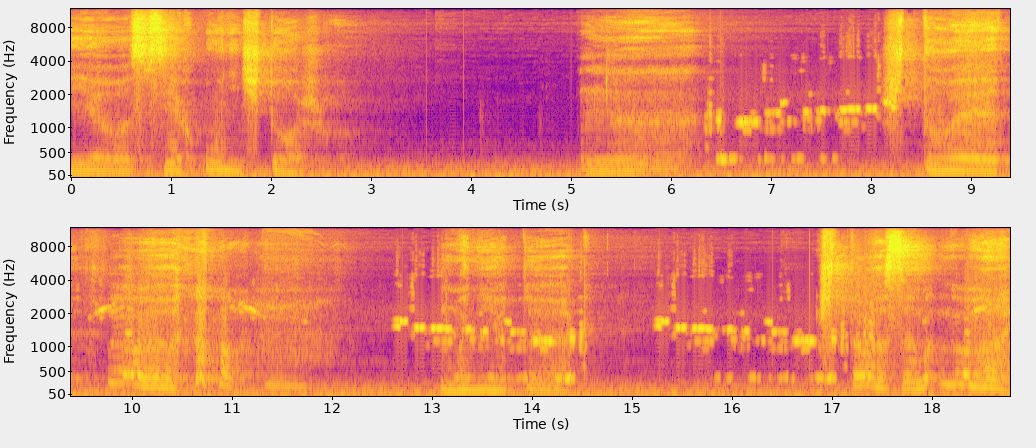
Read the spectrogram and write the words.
Я вас всех уничтожу. Что это? Мне так. Что со мной?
